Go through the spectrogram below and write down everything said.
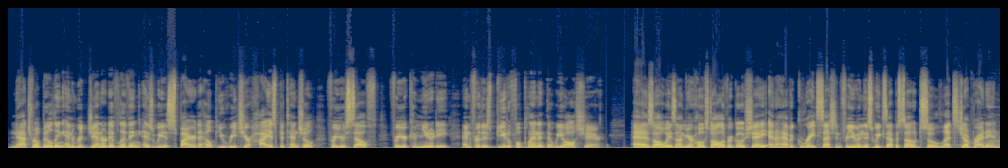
natural building, and regenerative living as we aspire to help you reach your highest potential for yourself, for your community, and for this beautiful planet that we all share. As always, I'm your host, Oliver Goshey, and I have a great session for you in this week's episode, so let's jump right in.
